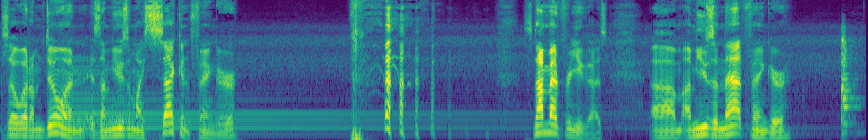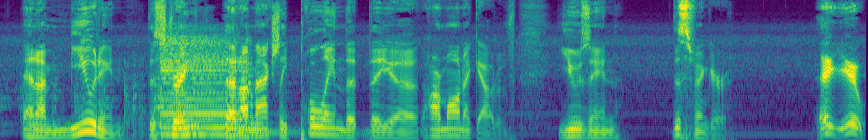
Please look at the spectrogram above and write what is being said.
So what I'm doing is I'm using my second finger. it's not meant for you guys. Um, I'm using that finger, and I'm muting the string that I'm actually pulling the the uh, harmonic out of, using this finger. Hey, you.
